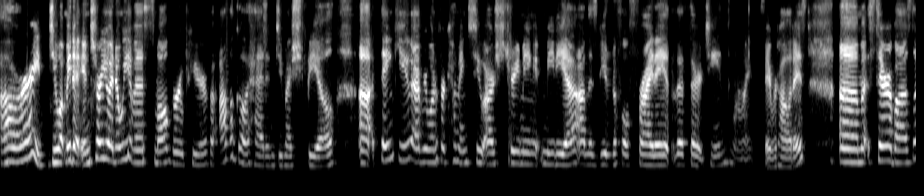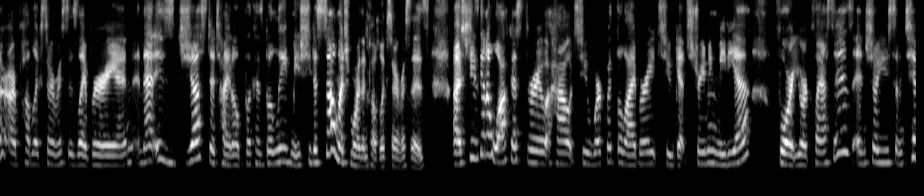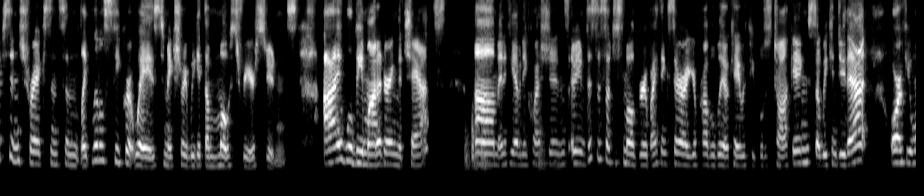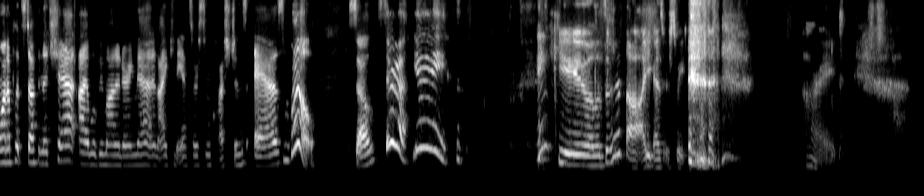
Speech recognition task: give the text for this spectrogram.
All right. Do you want me to intro you? I know we have a small group here, but I'll go ahead and do my spiel. Uh, thank you everyone for coming to our streaming media on this beautiful Friday the 13th, one of my favorite holidays. Um, Sarah Bosler, our public services librarian, and that is just a title because believe me, she does so much more than public services. Uh, she's going to walk us through how to work with the library to get streaming media for your classes and show you some tips and tricks and some like little secret ways to make sure we get the most for your students. I will be monitoring the chats. Um, and if you have any questions, I mean, this is such a small group. I think, Sarah, you're probably okay with people just talking, so we can do that. Or if you want to put stuff in the chat, I will be monitoring that and I can answer some questions as well. So, Sarah, yay. Thank you, Elizabeth. Oh, you guys are sweet. All right.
